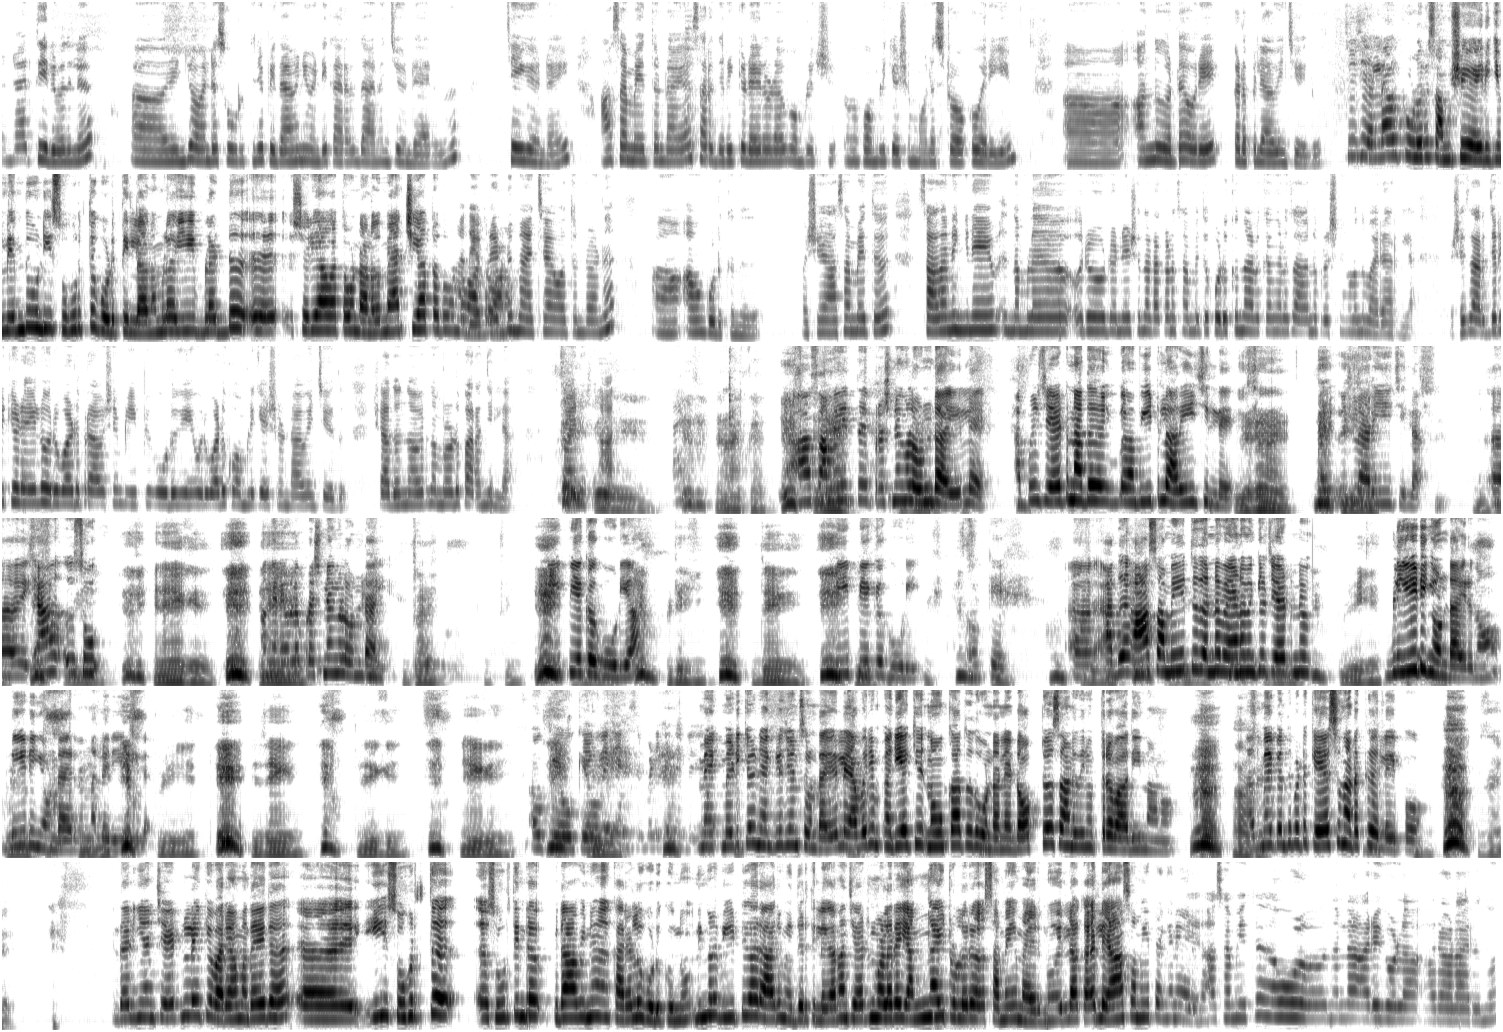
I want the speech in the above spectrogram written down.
രണ്ടായിരത്തി ഇരുപതിൽ രഞ്ജു അവന്റെ സുഹൃത്തിന്റെ പിതാവിന് വേണ്ടി കരൾ ദാനം ചെയ്യുകയുണ്ടായിരുന്നു ചെയ്യുകയുണ്ടായി. ആ സമയത്തുണ്ടായ സർജറിക്കിടയിലുള്ള കോംപ്ലിക്കേഷൻ കോംപ്ലിക്കേഷൻ മൂലം സ്ട്രോക്ക് വരികയും അന്ന് തൊട്ട് അവരെ കിടപ്പിലാവുകയും ചെയ്തു. ചേച്ചി എല്ലാവർക്കും ഉള്ളൊരു സംശയമായിരിക്കും. എന്തുകൊണ്ട് ഈ സുഹൃത്ത് കൊടുത്തില്ല? നമ്മൾ ഈ ബ്ലഡ് ശരിയാവാത്തതുകൊണ്ടാണ്? അത് മാച്ച് ചെയ്യാത്തത് കൊണ്ട് അതെ ബ്ലഡ് മാച്ച് ആവാത്തതുകൊണ്ടാണ് അവൻ കൊടുക്കുന്നത്. പക്ഷേ ആ സമയത്ത് സാധാരണ ഇങ്ങനെ നമ്മൾ ഒരു ഡൊണേഷൻ നടക്കുന്ന സമയത്ത് കൊടുക്കുന്ന ആൾക്ക് അങ്ങനെ സാധാരണ പ്രശ്നങ്ങളൊന്നും വരാറില്ല പക്ഷേ സർജറിക്കിടയിൽ ഒരുപാട് പ്രാവശ്യം ബി പി കൂടുകയും ഒരുപാട് കോംപ്ലിക്കേഷൻ ഉണ്ടാവുകയും ചെയ്തു പക്ഷെ അതൊന്നും അവർ നമ്മളോട് പറഞ്ഞില്ല ആ- സമയത്ത് പ്രശ്നങ്ങൾ ഉണ്ടായി അല്ലേ അപ്പോൾ ചേട്ടൻ അത് വീട്ടിൽ അറിയിച്ചില്ലേ വീട്ടിൽ അറിയിച്ചില്ല അങ്ങനെയുള്ള പ്രശ്നങ്ങൾ ഉണ്ടായി ബി പി ഒക്കെ കൂടിയാ? ബി പി ഒക്കെ കൂടി. ഓക്കെ. അത് ആ സമയത്ത് തന്നെ വേണമെങ്കിൽ ചേട്ടന് ബ്ലീഡിംഗ് ബ്ലീഡിങ് ഉണ്ടായിരുന്നോ? ബ്ലീഡിങ് ഉണ്ടായിരുന്നു നല്ല രീതിയിൽ. Okay okay okay. Medical negligence ഉണ്ടായി അല്ലേ? അവർ മര്യാദയ്ക്ക് നോക്കാത്തത് കൊണ്ടല്ലേ ഡോക്ടേഴ്സ് ആണ് ഇതിന് ഉത്തരവാദി എന്നാണോ? അതുമായി ബന്ധപ്പെട്ട് കേസ് നടക്കുകയല്ലേ ഇപ്പോ? എന്തായാലും ഞാൻ ചേട്ടനിലേക്ക് വരാം. അതായത് ഈ സുഹൃത്ത് സുഹൃത്തിന്റെ പിതാവിന് കരൾ കൊടുക്കുന്നു. നിങ്ങൾ വീട്ടുകാരും എതിർത്തില്ല. കാരണം ചേട്ടൻ വളരെ യങ് ആയിട്ടുള്ളൊരു സമയമായിരുന്നു. എല്ലാ അല്ലെ? ആ സമയത്ത് എങ്ങനെയായിരുന്നു? ആ സമയത്ത് നല്ല ആരോഗ്യമുള്ള ഒരാളായിരുന്നു.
